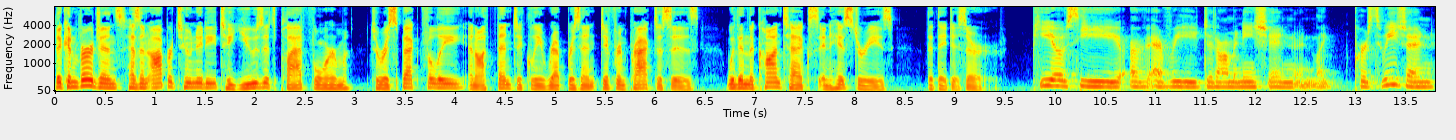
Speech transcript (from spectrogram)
The convergence has an opportunity to use its platform to respectfully and authentically represent different practices within the contexts and histories that they deserve. Poc of every denomination and like persuasion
